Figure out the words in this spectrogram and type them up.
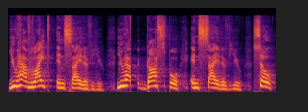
you have light inside of you, you have the gospel inside of you. So,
